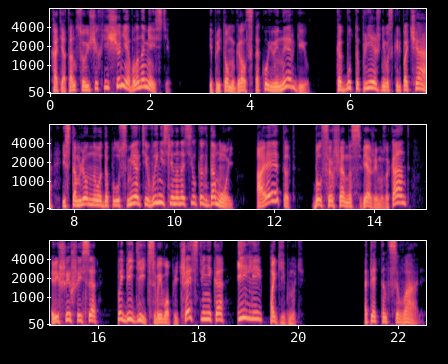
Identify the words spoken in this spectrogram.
хотя танцующих еще не было на месте. И притом играл с такой энергией, как будто прежнего скрипача, истомленного до полусмерти, вынесли на носилках домой, а этот был совершенно свежий музыкант — решившийся победить своего предшественника или погибнуть. Опять танцевали,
